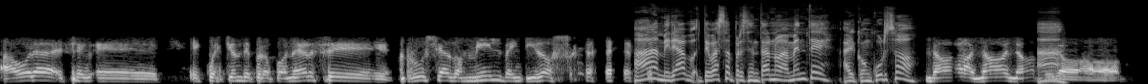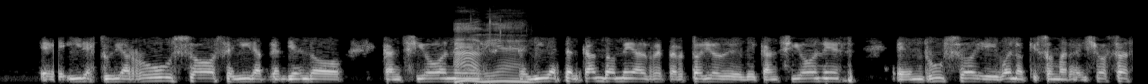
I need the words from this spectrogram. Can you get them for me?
Ahora eh, es cuestión de proponerse Rusia 2022. Ah, mira, ¿te vas a presentar nuevamente al concurso? No, no, no, ah. pero eh, ir a estudiar ruso, seguir aprendiendo canciones, ah, seguir acercándome al repertorio de canciones en ruso y bueno, que son maravillosas.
